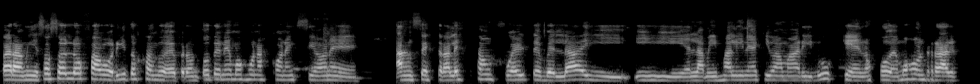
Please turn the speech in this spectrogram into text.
para mí esos son los favoritos cuando de pronto tenemos unas conexiones ancestrales tan fuertes, ¿verdad? Y, en la misma línea que iba Mariluz, que nos podemos honrar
